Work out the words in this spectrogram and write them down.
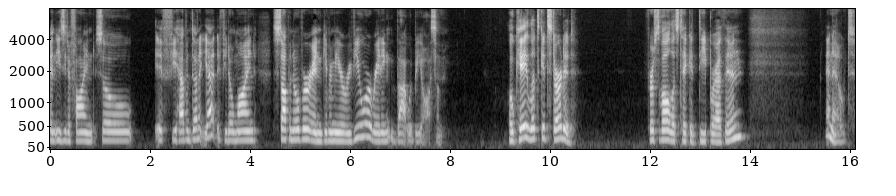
and easy to find. So if you haven't done it yet, if you don't mind stopping over and giving me a review or rating, that would be awesome. Okay, let's get started. First of all, let's take a deep breath in and out.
